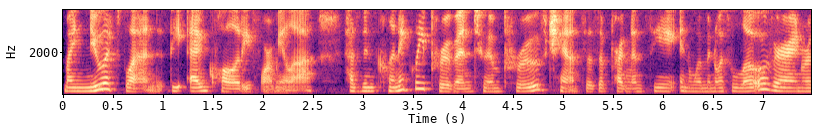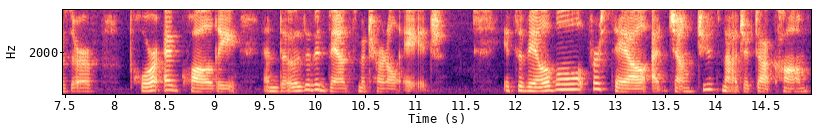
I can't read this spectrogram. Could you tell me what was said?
My newest blend, the Egg Quality Formula, has been clinically proven to improve chances of pregnancy in women with low ovarian reserve poor egg quality, and those of advanced maternal age. It's available for sale at junkjuicemagic.com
